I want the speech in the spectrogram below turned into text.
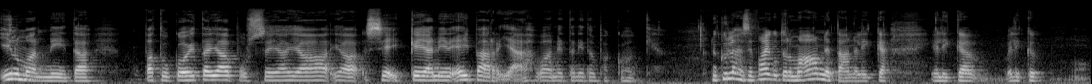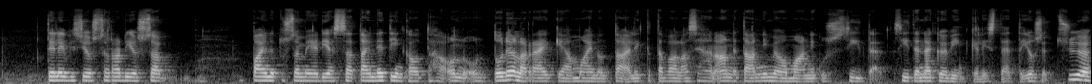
ilman niitä patukoita ja pusseja ja, ja seikkejä niin ei pärjää, vaan että niitä on pakko hankkia? No kyllähän se vaikutelma annetaan, eli, eli, eli televisiossa, radiossa, painetussa mediassa tai netin kautta on, on todella räikeää mainontaa, eli tavallaan sehän annetaan nimenomaan niin kuin siitä, siitä näkövinkkelistä, että jos et syö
